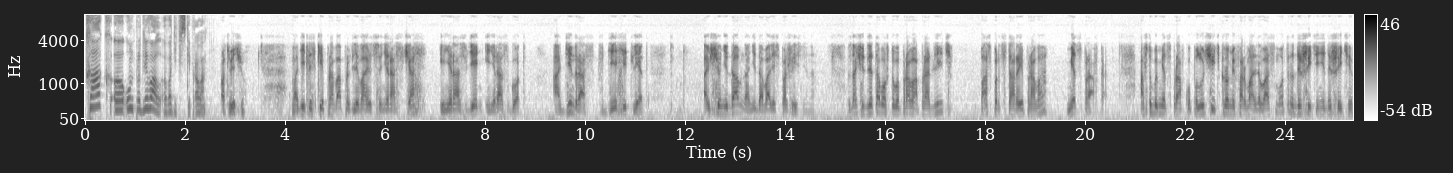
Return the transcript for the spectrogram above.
Как э, он продлевал водительские права? Отвечу. Водительские права продлеваются не раз в час, и не раз в день, и не раз в год. Один раз в 10 лет. А еще недавно они давались пожизненно. Значит, для того, чтобы права продлить, паспорт, старые права, медсправка. А чтобы медсправку получить, кроме формального осмотра, дышите, не дышите,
